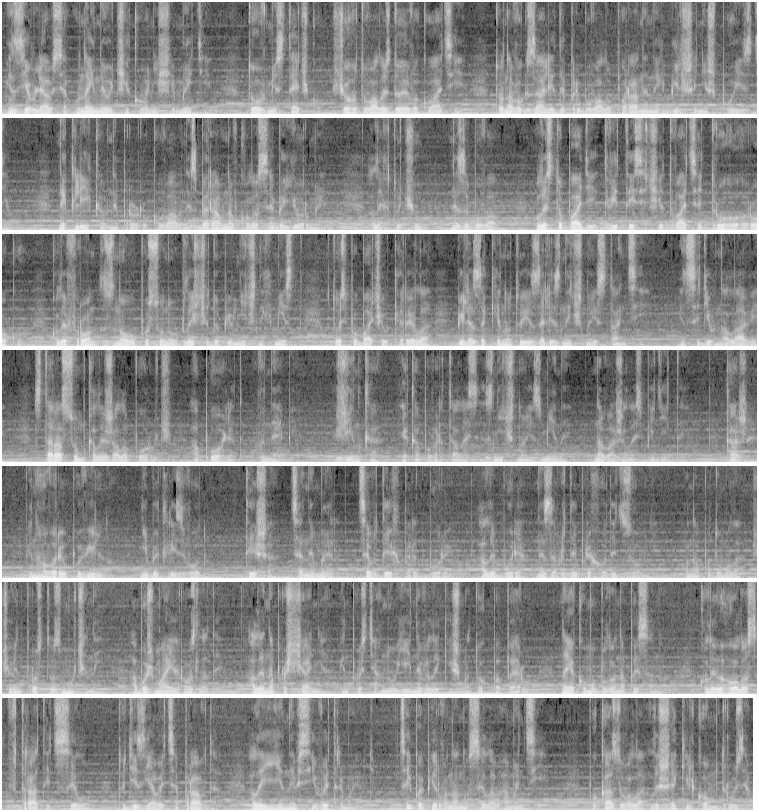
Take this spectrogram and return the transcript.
Він з'являвся у найнеочікуванішій миті, то в містечку, що готувалось до евакуації, то на вокзалі, де прибувало поранених більше, ніж поїздів. Не клікав, не пророкував, не збирав навколо себе юрми, але хто чув, не забував. У листопаді 2022 року, коли фронт знову посунув ближче до північних міст, хтось побачив Кирила біля закинутої залізничної станції. Він сидів на лаві, стара сумка лежала поруч, а погляд в небі. Жінка, яка поверталась з нічної зміни, наважилась підійти. Каже: він говорив повільно, ніби крізь воду. Тиша це не мир, це вдих перед бурею, але буря не завжди приходить ззовні. Вона подумала, що він просто змучений або ж має розлади. Але на прощання він простягнув їй невеликий шматок паперу, на якому було написано: коли голос втратить силу, тоді з'явиться правда, але її не всі витримають. Цей папір вона носила в гаманці, показувала лише кільком друзям.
